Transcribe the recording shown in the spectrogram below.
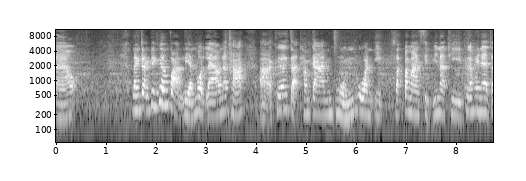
แล้ว หลังจากที่เครื่องกวาดเหรียญหมดแล้วนะคะเครื่องจะทำการหมุนทวนอีกสักประมาณ 10 วินาที เพื่อให้แน่ใจ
